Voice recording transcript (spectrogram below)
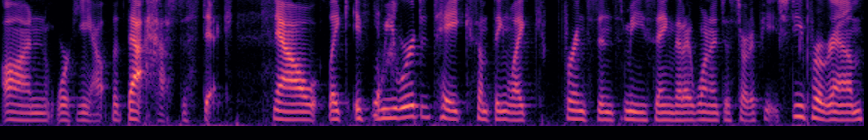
on working out that that has to stick. Now, like if yeah. we were to take something like for instance, me saying that I wanted to start a PhD program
